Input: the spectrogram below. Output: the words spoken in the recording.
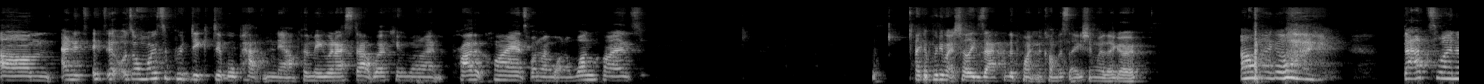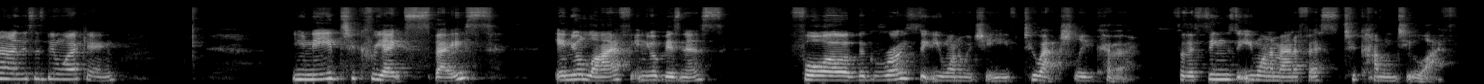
Um, and it's, it's, it's almost a predictable pattern now for me when I start working with my private clients, one of my one-on-one clients. I can pretty much tell exactly the point in the conversation where they go, "Oh my god, that's why no, this has been working." You need to create space in your life, in your business, for the growth that you want to achieve to actually occur, for the things that you want to manifest to come into your life.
